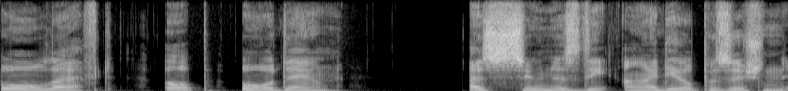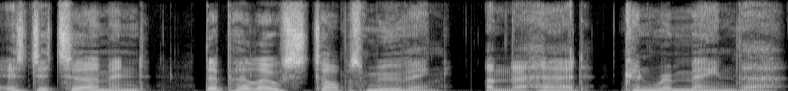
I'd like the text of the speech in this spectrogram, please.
or left, up or down. As soon as the ideal position is determined, the pillow stops moving and the head can remain there.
